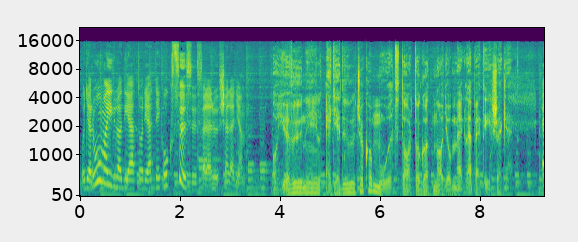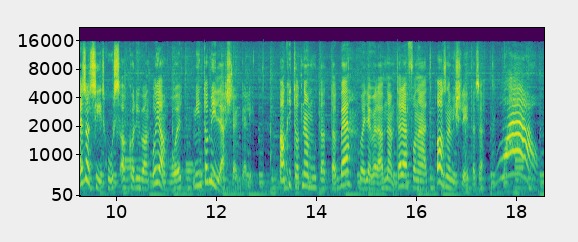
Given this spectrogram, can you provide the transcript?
hogy a római gladiátorjátékok fő-fő felelőse legyen. A jövőnél egyedül csak a múlt tartogat nagyobb meglepetéseket. Ez a cirkusz akkoriban olyan volt, mint a millás reggeli. Akit ott nem mutattak be, vagy legalább nem telefonált, az nem is létezett. Wow!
